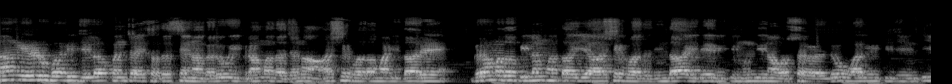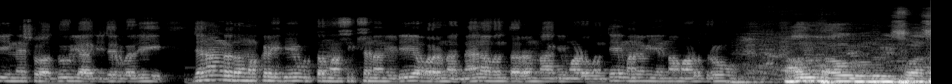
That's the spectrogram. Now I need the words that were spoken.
ನಾನು ಎರಡು ಬಾರಿ ಜಿಲ್ಲಾ ಪಂಚಾಯತ್ ಸದಸ್ಯನಾಗಲು ಈ ಗ್ರಾಮದ ಜನ ಆಶೀರ್ವಾದ ಮಾಡಿದ್ದಾರೆ. ಗ್ರಾಮದ ಬಿಲಮ್ಮ ತಾಯಿಯ ಆಶೀರ್ವಾದದಿಂದ ಇದೇ ರೀತಿ ಮುಂದಿನ ವರ್ಷಗಳಲ್ಲೂ ವಾಲ್ಮೀಕಿ ಜಯಂತಿ ಇನ್ನಷ್ಟು ಅದ್ದೂರಿಯಾಗಿ ಜರುಗಲಿ. ಜನಾಂಗದ ಮಕ್ಕಳಿಗೆ ಉತ್ತಮ ಶಿಕ್ಷಣ ನೀಡಿ ಅವರನ್ನ ಜ್ಞಾನವಂತರನ್ನಾಗಿ ಮಾಡುವಂತೆ ಮನವಿಯನ್ನ ಮಾಡಿದ್ರು. ಅವರು ತಾವು ಒಂದು ವಿಶ್ವಾಸ,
